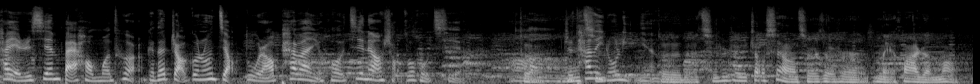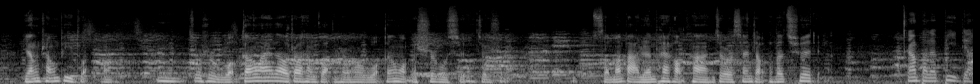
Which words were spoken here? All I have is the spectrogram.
他也是先摆好模特，给他找各种角度，然后拍完以后尽量少做后期。对啊，这是他的一种理念。对对对，其实这个照相其实就是美化人嘛，扬长避短嘛。嗯，就是我刚来到照相馆的时候，我跟我们师傅学，就是怎么把人拍好看，就是先找他的缺点然后把它毙掉。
